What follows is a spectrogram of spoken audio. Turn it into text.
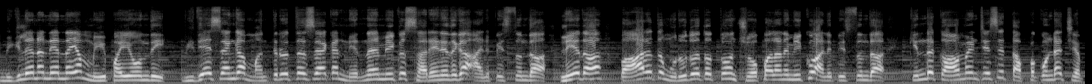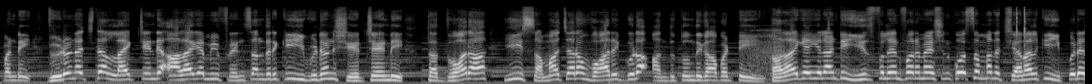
మిగిలిన నిర్ణయం మీపై ఉంది. విదేశాంగ మంత్రిత్వ శాఖ నిర్ణయం మీకు సరైనదిగా అనిపిస్తుందా? లేదా భారత మృదుతత్వం చూపాలని మీకు అనిపిస్తుందా? కింద కామెంట్ చేసి తప్పకుండా చెప్పండి. వీడియో నచ్చితే లైక్ చేయండి అలాగే మీ ఫ్రెండ్స్ అందరికీ ఈ వీడియోని షేర్ చేయండి. తద్వారా ఈ సమాచారం వారికి కూడా అందుతుంది కాబట్టి. అలాగే ఇలాంటి యూస్ఫుల్ ఇన్ఫర్మేషన్ కోసం మన ఛానల్కి ఇప్పుడే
